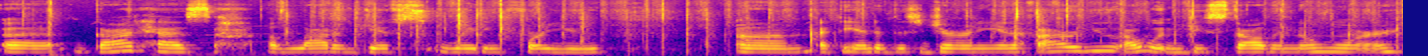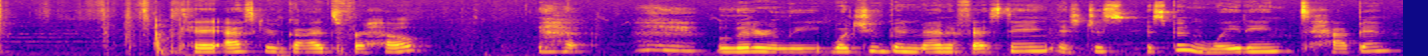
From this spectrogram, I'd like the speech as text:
uh, God has a lot of gifts waiting for you um, at the end of this journey. And if I were you, I wouldn't be stalling no more. Okay, ask your guides for help. Literally, what you've been manifesting is just, it's been waiting to happen.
